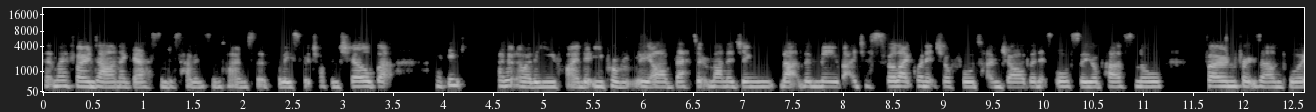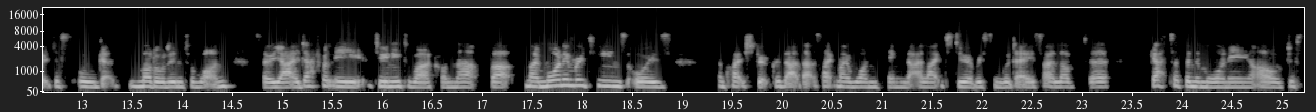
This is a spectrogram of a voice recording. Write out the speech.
putting my phone down, I guess, and just having some time to fully switch off and chill. But I think I don't know whether you find it, you probably are better at managing that than me. But I just feel like when it's your full time job and it's also your personal phone, for example, it just all gets muddled into one. So, yeah, I definitely do need to work on that. But my morning routines always, I'm quite strict with that. That's like my one thing that I like to do every single day. So, I love to get up in the morning, I'll just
